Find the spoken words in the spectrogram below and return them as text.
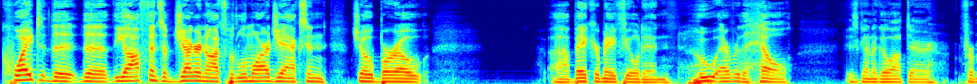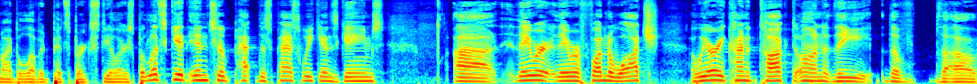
quite the the the offensive juggernauts with Lamar Jackson, Joe Burrow, uh, Baker Mayfield, and whoever the hell is going to go out there for my beloved Pittsburgh Steelers. But let's get into pa- this past weekend's games. Uh, they were they were fun to watch. Uh, we already kind of talked on the the the uh,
